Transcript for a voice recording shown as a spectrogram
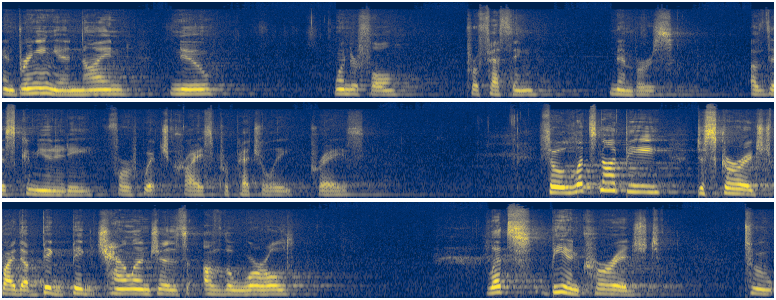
and bringing in nine new, wonderful, professing members of this community for which Christ perpetually prays. So let's not be discouraged by the big, big challenges of the world. Let's be encouraged to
